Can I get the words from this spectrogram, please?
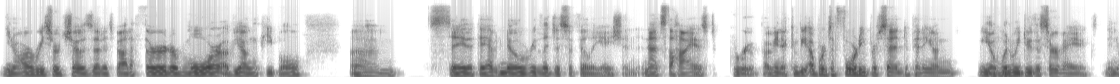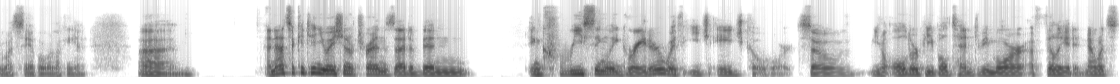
you know our research shows that it's about a third or more of young people um, say that they have no religious affiliation and that's the highest group. I mean it can be upwards of 40% depending on you know when we do the survey know what sample we're looking at. Um, and that's a continuation of trends that have been increasingly greater with each age cohort. So you know older people tend to be more affiliated. Now what's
